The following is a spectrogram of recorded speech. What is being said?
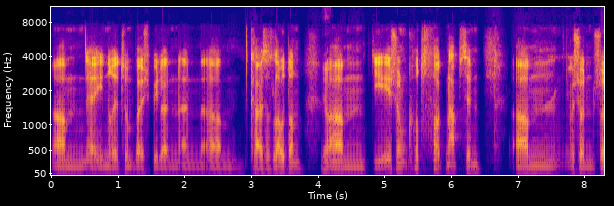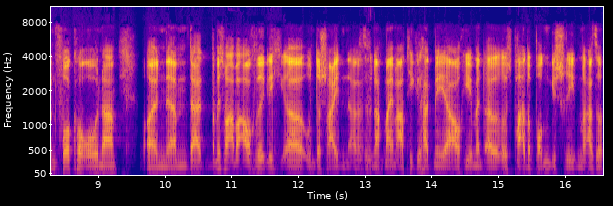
Ähm, erinnere zum Beispiel an, an ähm, Kaiserslautern, ja. ähm, die eh schon kurz vor knapp sind ähm, schon, schon vor Corona. Und ähm, da, da müssen wir aber auch wirklich äh, unterscheiden. Also nach meinem Artikel hat mir ja auch jemand aus Paderborn geschrieben, also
